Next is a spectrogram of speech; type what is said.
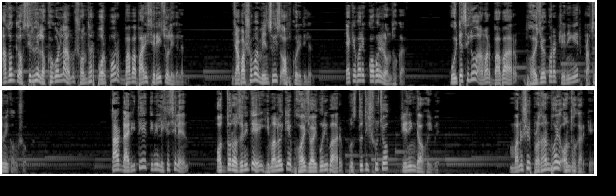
আতঙ্কে অস্থির হয়ে লক্ষ্য করলাম সন্ধ্যার পরপর বাবা বাড়ি ছেড়েই চলে গেলেন। যাবার সময় মেন সুইচ অফ করে দিলেন। একেবারে কবরের অন্ধকার। ওইটা ছিল আমার বাবার ভয় জয় করা ট্রেনিংয়ের প্রাথমিক অংশ। তার ডায়েরিতে তিনি লিখেছিলেন, অদ্য রজনীতে হিমালয়কে ভয় জয় করিবার প্রস্তুতিসূচক ট্রেনিং দেওয়া হইবে। মানুষের প্রধান ভয় অন্ধকারকে,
